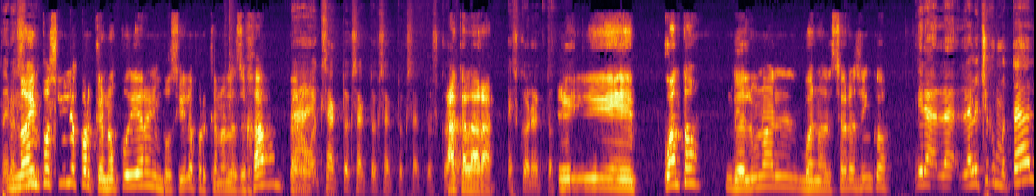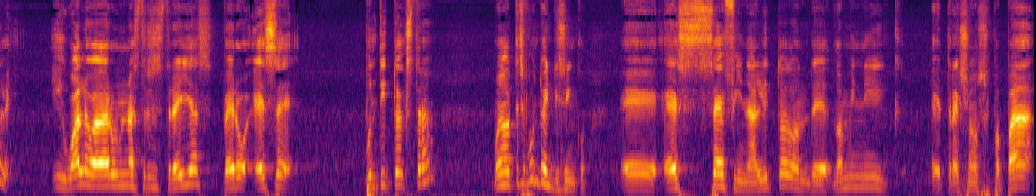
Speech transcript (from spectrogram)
no imposible porque no pudieran, imposible porque no las dejaban. Pero... Ah, exacto, exacto, exacto, exacto. Es correcto. Ah, es correcto. Eh, ¿Cuánto? Del 1 al, bueno, del 0 al 5. Mira, la, la, lucha como tal, igual le va a dar unas 3 estrellas, pero ese puntito extra, bueno, 3.25, eh, ese finalito donde Dominic eh, traicionó a su papá,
